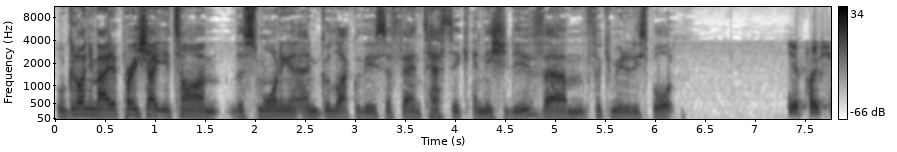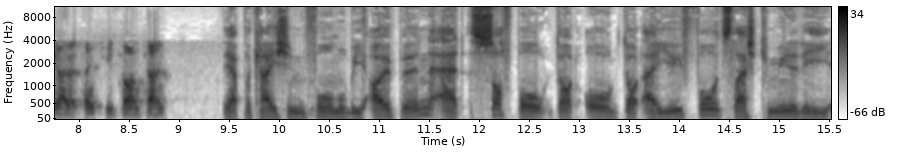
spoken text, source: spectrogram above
Well, good on you, mate. Appreciate your time this morning and good luck with this. A fantastic initiative um, for community sport. Yeah, appreciate it. Thanks for your time, Kane. The application form will be open at softball.org.au forward slash community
